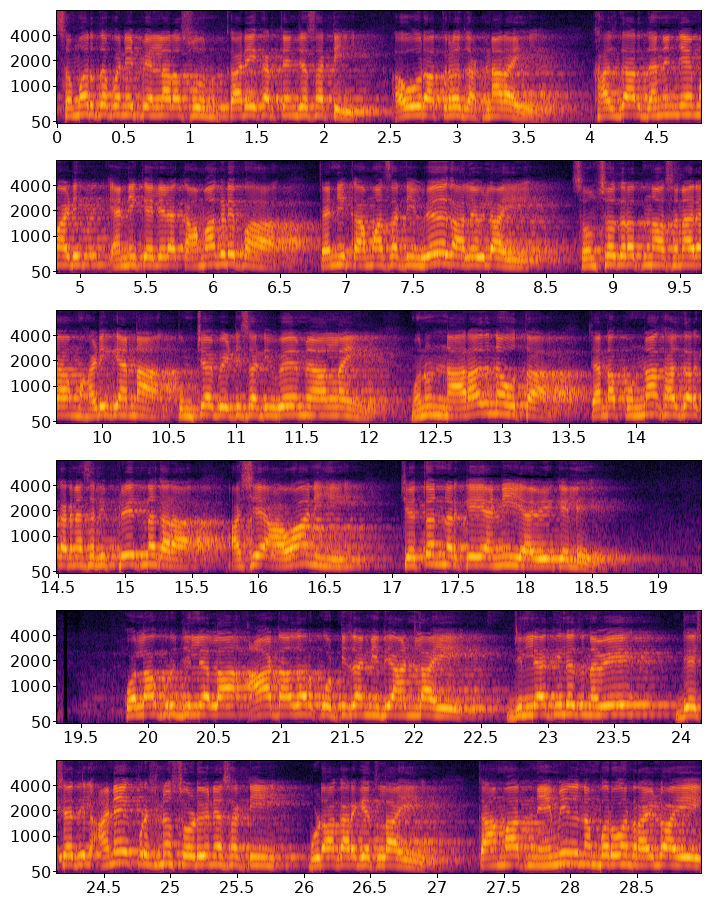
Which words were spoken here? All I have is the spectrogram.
समर्थपणे पेलणार असून कार्यकर्त्यांच्यासाठी अहोरात्र झटणार आहे. खासदार धनंजय माडिक यांनी केलेल्या कामाकडे पहा. त्यांनी कामासाठी वेळ घालविला आहे. संसदरत्न असणाऱ्या महाडिक यांना तुमच्या भेटीसाठी वेळ मिळाला नाही. म्हणून नाराज न होता त्यांना पुन्हा खासदार करण्यासाठी प्रयत्न करा असे आवाहनही चेतन नरके यांनी यावेळी केले. कोल्हापूर जिल्ह्याला आठ हजार कोटीचा निधी आणला आहे. जिल्ह्यातीलच नव्हे देशातील अनेक प्रश्न सोडवण्यासाठी पुढाकार घेतला आहे. कामात नेहमीच नंबर वन राहिलो आहे.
